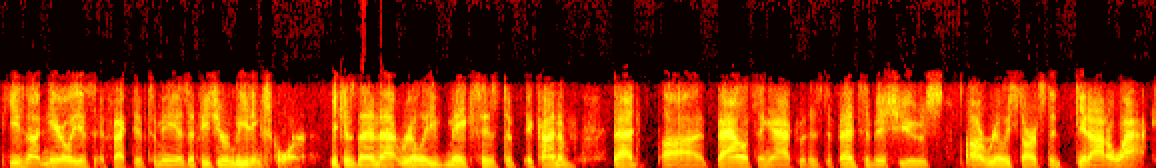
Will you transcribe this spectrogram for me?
he's not nearly as effective to me as if he's your leading scorer, because then that really makes his it kind of that uh, balancing act with his defensive issues uh, really starts to get out of whack.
